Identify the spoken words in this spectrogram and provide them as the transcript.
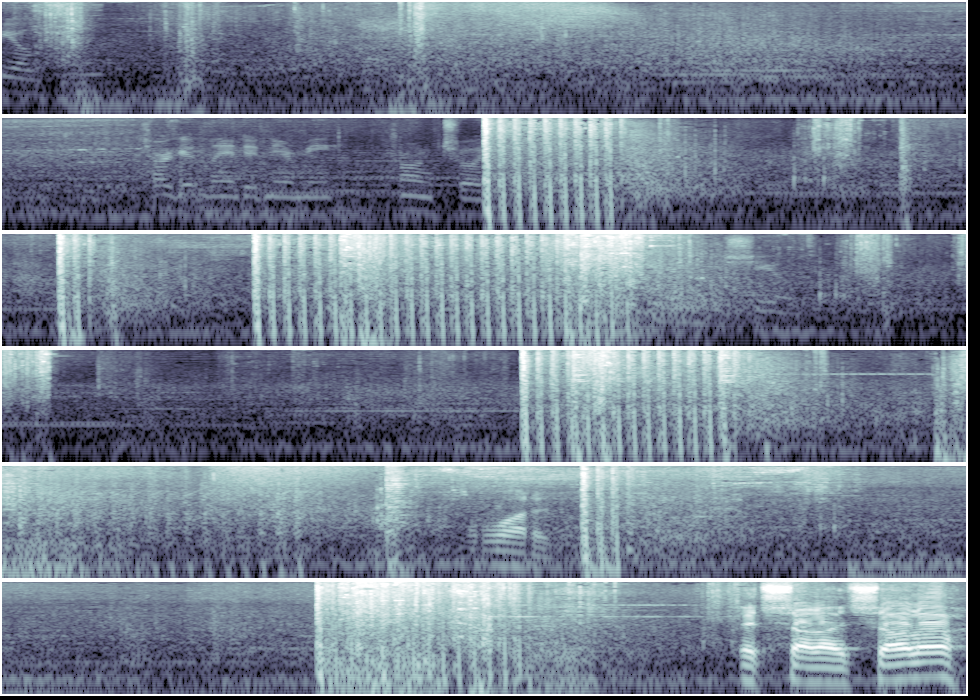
Shield. Target landed near me. Wrong choice. Giving shield. What a It's solo, it's solo.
